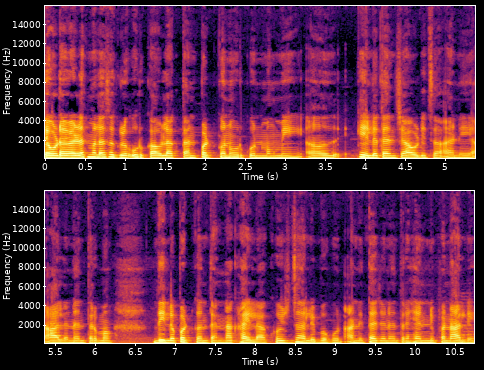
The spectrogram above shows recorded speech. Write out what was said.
तेवढ्या वेळात मला सगळं उरकावं लागतं आणि पटकन उरकून मग मी केलं त्यांच्या आवडीचं आणि आल्यानंतर मग दिलं पटकन त्यांना खायला. खुश झाले बघून आणि त्याच्यानंतर ह्यांनी पण आले.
